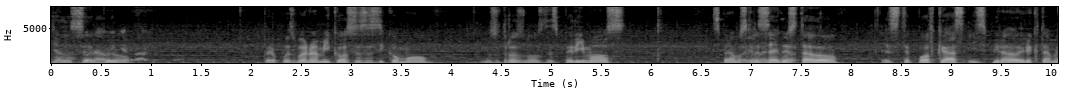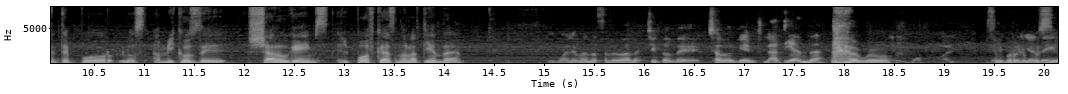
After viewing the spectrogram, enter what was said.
ya, lo, sé, pero. Pero pues bueno, amigos, es así como nosotros nos despedimos. Esperamos que les haya gustado este podcast inspirado directamente por los amigos de Shadow Games, el podcast, no la tienda. Igual le mando saludos a los chicos de Shadow Games, la tienda. Huevo. Sí, porque pues sí.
